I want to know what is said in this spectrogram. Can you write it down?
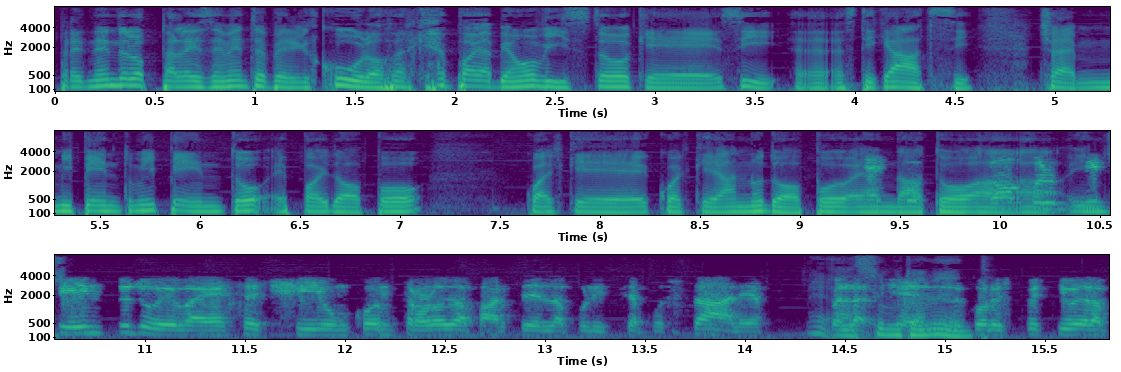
Prendendolo palesemente per il culo, perché poi abbiamo visto che sì, eh, sti cazzi, cioè mi pento, mi pento e poi dopo qualche, qualche, anno dopo è ecco, andato a. Dopo il dipinto doveva esserci un controllo da parte della polizia postale, eh, quella, assolutamente. Cioè, corrispettivo della,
